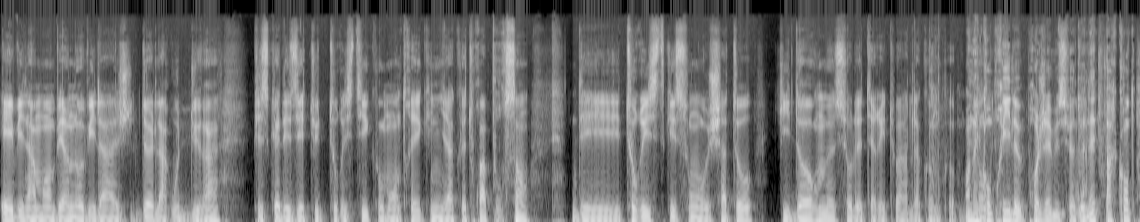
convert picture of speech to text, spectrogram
évidemment vers nos villages de la route du vin, puisque les études touristiques ont montré qu'il n'y a que 3% des touristes qui sont au château qui dorment sur le territoire de la Comcom. On a compris le projet, Monsieur Adonet. Par contre,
